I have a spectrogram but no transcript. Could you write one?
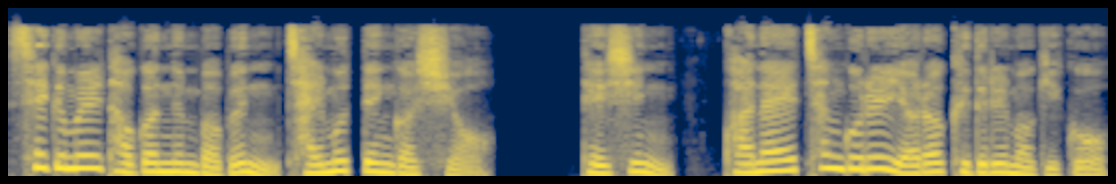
세금을 더 걷는 법은 잘못된 것이오. 대신 관아의 창고를 열어 그들을 먹이고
